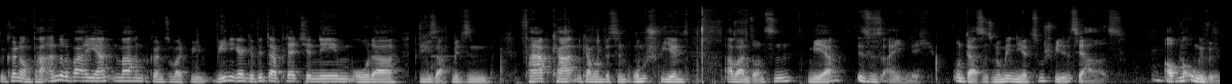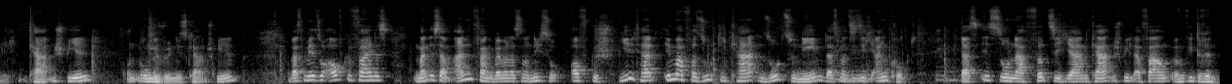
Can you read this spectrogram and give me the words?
Wir können auch ein paar andere Varianten machen. Wir können zum Beispiel weniger Gewitterplättchen nehmen oder, wie gesagt, mit diesen Farbkarten kann man ein bisschen rumspielen. Aber ansonsten mehr ist es eigentlich nicht. Und das ist nominiert zum Spiel des Jahres. Auch mal ungewöhnlich. Ein Kartenspiel und ein ungewöhnliches Kartenspiel. Was mir so aufgefallen ist, man ist am Anfang, wenn man das noch nicht so oft gespielt hat, immer versucht, die Karten so zu nehmen, dass man sie sich anguckt. Das ist so nach 40 Jahren Kartenspielerfahrung irgendwie drin.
